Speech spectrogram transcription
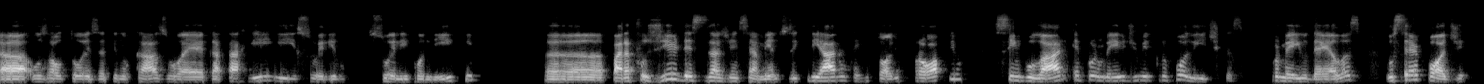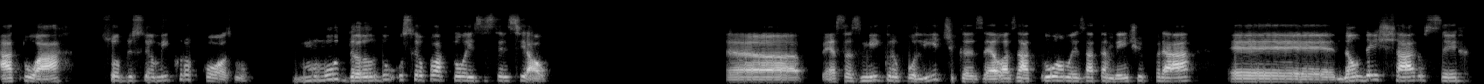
uh, os autores aqui no caso é Guattari e Sueli, Sueli Ronick, uh, para fugir desses agenciamentos e criar um território próprio, singular, é por meio de micropolíticas, por meio delas, o ser pode atuar sobre o seu microcosmo, mudando o seu platô existencial. Uh, essas micropolíticas, elas atuam exatamente para é, não deixar o ser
